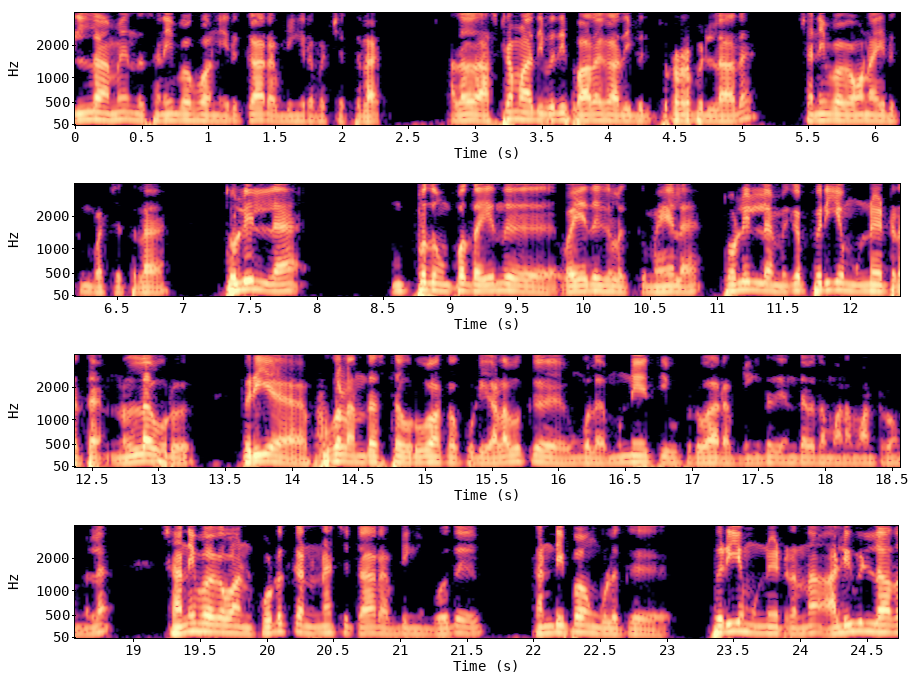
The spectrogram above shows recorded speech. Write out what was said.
இல்லாமல் இந்த சனி பகவான் இருக்கார் அப்படிங்கிற பட்சத்தில் அதாவது அஷ்டமாதிபதி பாதகாதிபதி தொடர்பில்லாத சனி பகவானாக இருக்கும் பட்சத்தில் தொழிலில் முப்பது முப்பத்தைந்து வயதுகளுக்கு மேலே தொழிலில் மிகப்பெரிய முன்னேற்றத்தை நல்ல ஒரு பெரிய புகழ் அந்தஸ்தை உருவாக்கக்கூடிய அளவுக்கு உங்களை முன்னேற்றி விட்டுருவார் அப்படிங்கிறது எந்த விதமான மாற்றமும் இல்லை. சனி பகவான் கொடுக்க நினச்சிட்டார் அப்படிங்கும்போது கண்டிப்பாக உங்களுக்கு பெரிய முன்னேற்றம் தான் அழிவில்லாத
